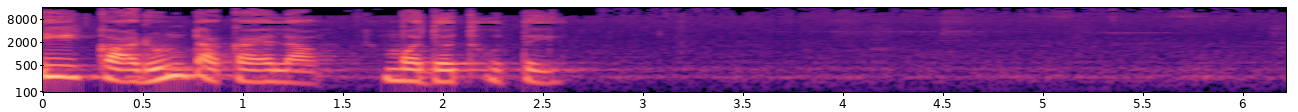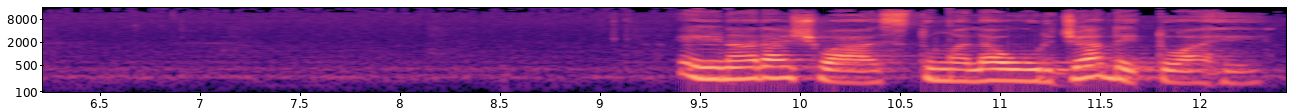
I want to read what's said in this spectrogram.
ती काढून टाकायला मदत होते. येणारा श्वास तुम्हाला ऊर्जा देतो आहे.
